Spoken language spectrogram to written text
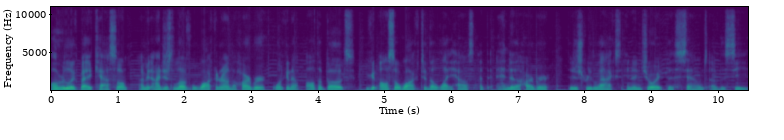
overlooked by a castle. I mean, I just love walking around the harbor, looking at all the boats. You can also walk to the lighthouse at the end of the harbor to just relax and enjoy the sounds of the sea.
